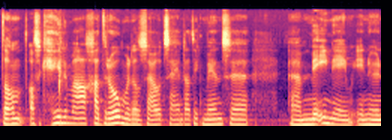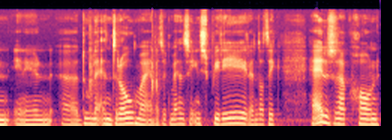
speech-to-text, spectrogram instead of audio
dan als ik helemaal ga dromen, dan zou het zijn dat ik mensen uh, meeneem in hun, in hun uh, doelen en dromen. En dat ik mensen inspireer. En dat ik, hè, dus zou ik gewoon,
